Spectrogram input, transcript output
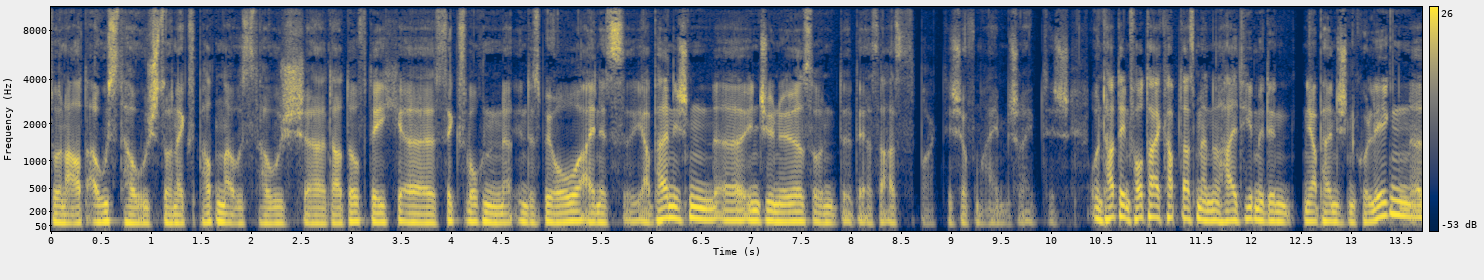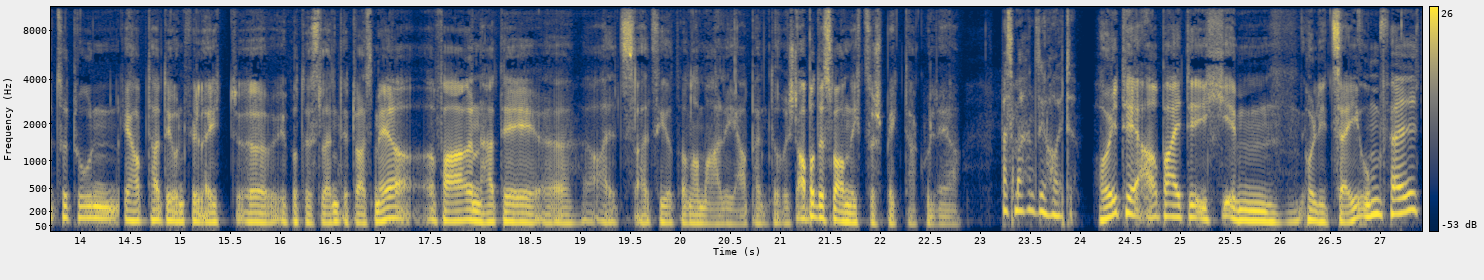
so eine Art Austausch, so ein Expertenaustausch. Äh, da durfte ich äh, sechs Wochen in das Büro eines japanischen äh, Ingenieurs und der saß praktisch auf dem Heimschreibtisch. Und hat den Vorteil gehabt, dass man dann halt hier mit den japanischen Kollegen zu tun gehabt hatte und vielleicht über das Land etwas mehr erfahren hatte als, als hier der normale Japan-Tourist. Aber das war nicht so spektakulär. Was machen Sie heute? Heute arbeite ich im Polizeiumfeld.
